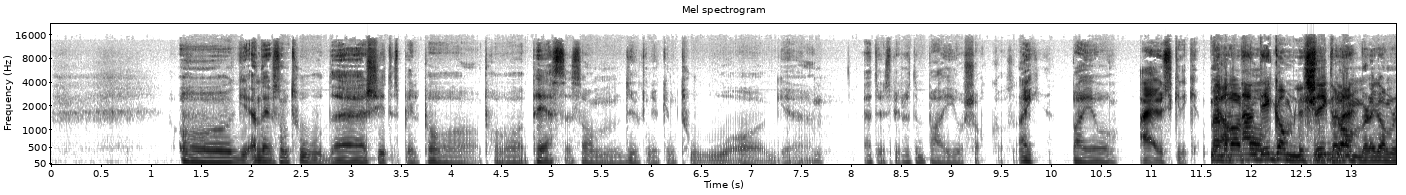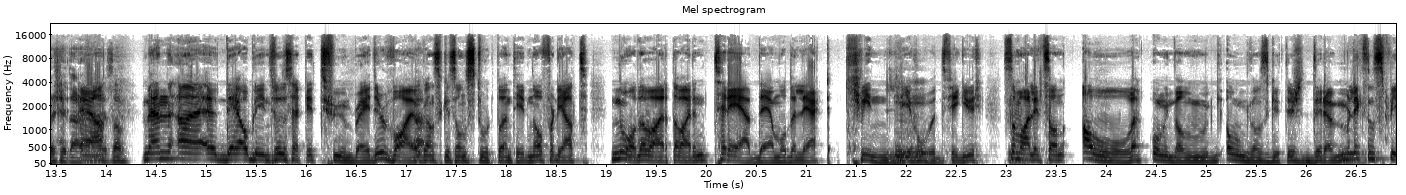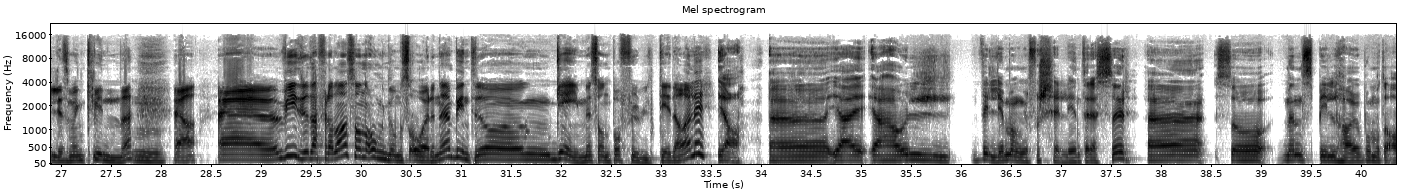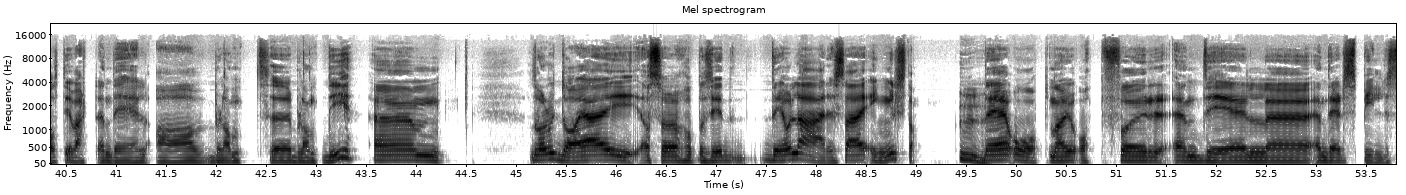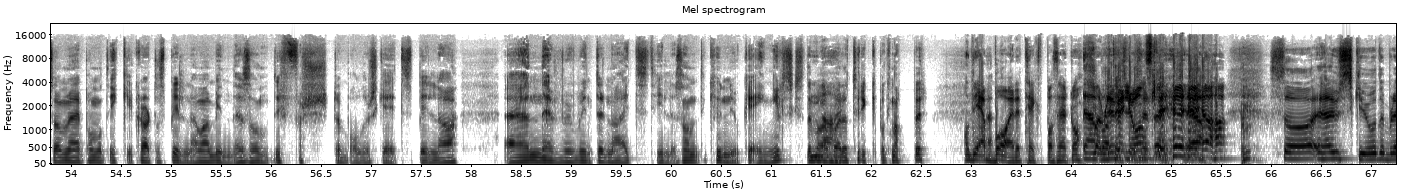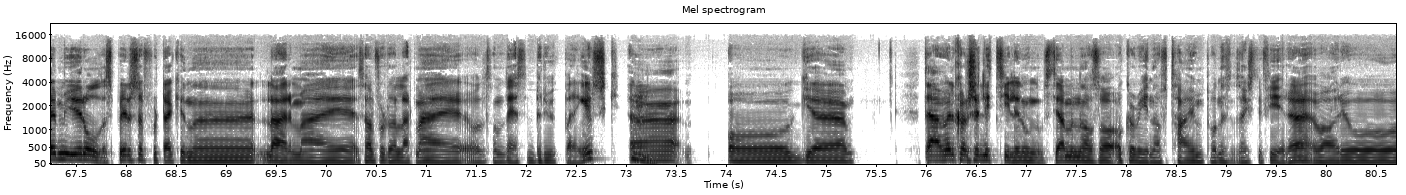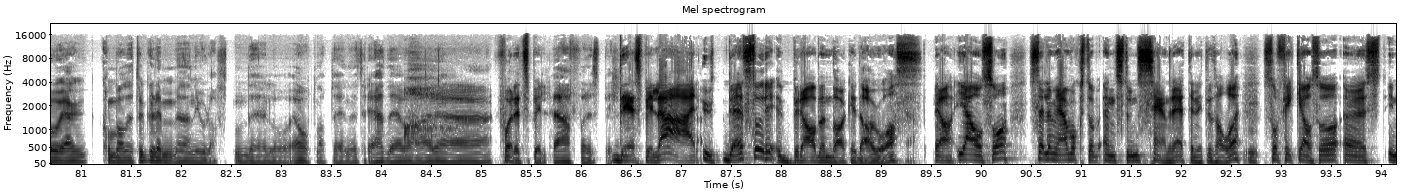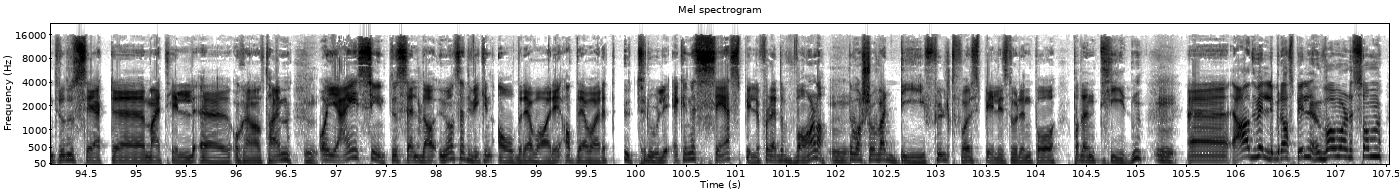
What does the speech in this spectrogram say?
og en del sånn 2D-skytespill på, på PC som Duke Nukem 2 og uh, jeg tror det spiller heter Bioshock. Også. Nei, Bio... Nei, jeg husker ikke. Ja, det var nei, de gamle De gamle, gamle skyterne, Ja, liksom. Men uh, det å bli introdusert i Tomb Raider var jo Ja. ganske sånn stort på den tiden òg, fordi at noe av det var at det var en 3D-modellert kvinnelig Mm. hovedfigur, som var litt sånn alle ungdom, ungdomsgutters drøm, liksom spille som en kvinne. Mm. Ja. Uh, videre derfra, da, sånn ungdomsårene, begynte du å game sånn på fulltid da, eller? Ja. Øh, jeg, jeg har jo veldig mange forskjellige interesser, uh, så, men spill har jo på en måte alltid vært en del av blant, uh, blant de. Um, det var nok da jeg altså, holdt på å si, Det å lære seg engelsk, da. Det åpna jo opp for en del, en del spill som jeg på en måte ikke klarte å spille når jeg var mindre. Sånn, de første Boulderskate-spilla, uh, Neverwinter Nights tidligere, sånn, de kunne jo ikke engelsk, så det var Nei. bare å trykke på knapper. Og de er bare tekstbasert òg, så det blir veldig vanskelig. ja. Så jeg husker jo det ble mye rollespill så fort jeg kunne lære meg Så fort jeg hadde lært meg å liksom lese brukbar engelsk. Eh, og eh, det er vel kanskje litt tidlig i ungdomstida, men altså Ocarina of Time på 1964 var jo Jeg kommer aldri til å glemme den julaften det lå Jeg åpna opp det inn i tre. Det var ah, For et spill. Ja, for et spill. Det spillet er ut, Det står bra den dag i dag òg, ass. Ja. jeg også, selv om jeg vokste opp en stund senere etter 90-tallet, Mm. så fikk jeg også uh, introdusert uh, meg til uh, Ocarina of Time. Mm. Og jeg syntes selv da, uansett hvilken alder jeg var i, at det var et utrolig Jeg kunne se spillet for det det var, da. Mm. Det var så verdifullt for spillhistorien på, på den tiden. Eh, ja, et veldig bra spill. Hva var det som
